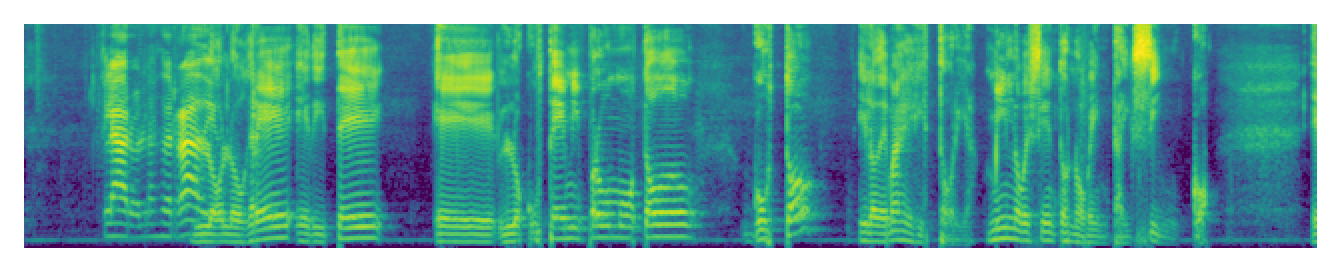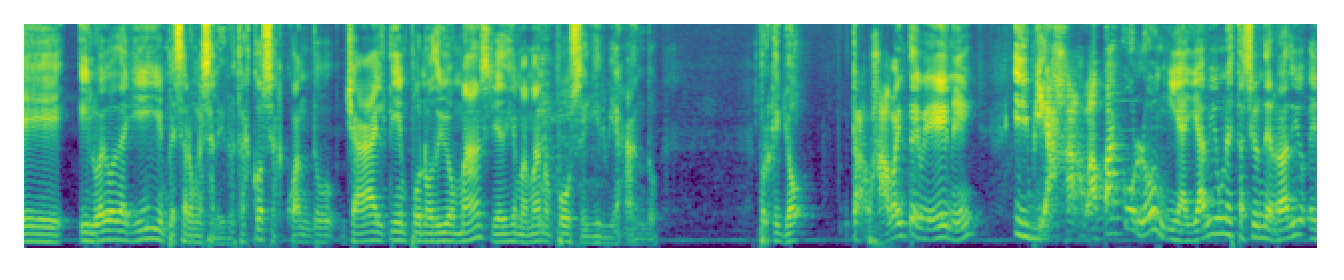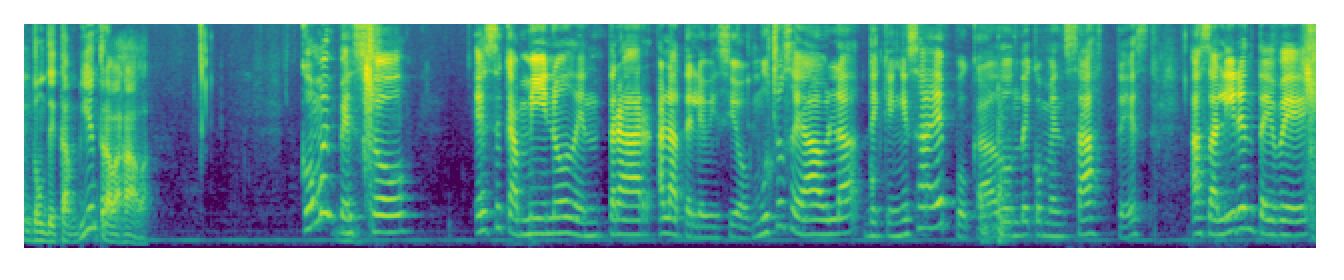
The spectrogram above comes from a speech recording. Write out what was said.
Claro, las de radio. Lo logré, edité, eh, locuté mi promo, todo, gustó y lo demás es historia. 1995. Eh, y luego de allí empezaron a salir otras cosas. Cuando ya el tiempo no dio más, yo dije, mamá, no puedo seguir viajando. Porque yo trabajaba en TVN y viajaba para Colón. Y allá había una estación de radio en donde también trabajaba. ¿Cómo empezó ese camino de entrar a la televisión? Mucho se habla de que en esa época donde comenzaste a salir en TV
